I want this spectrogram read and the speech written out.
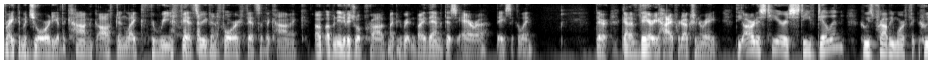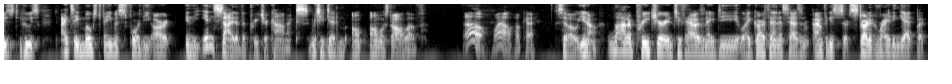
write the majority of the comic, often like three fifths or even four fifths of the comic of, of an individual prog might be written by them at this era, basically. They're got a very high production rate. The artist here is Steve Dillon, who's probably more who's who's I'd say most famous for the art in the inside of the Preacher comics, which he did al- almost all of. Oh, wow. Okay. So you know, a lot of Preacher in 2000 AD. Like Garth Ennis hasn't. I don't think he's started writing yet, but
